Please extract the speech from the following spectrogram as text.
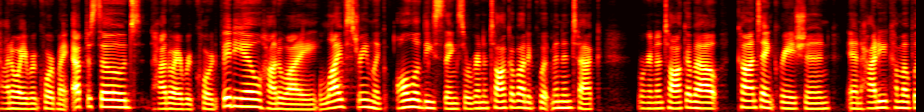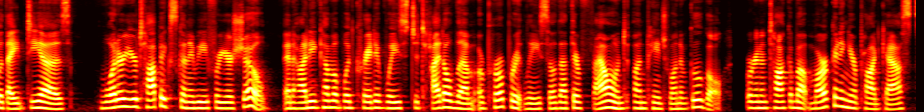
How do I record my episodes? How do I record video? How do I live stream? Like all of these things. So, we're going to talk about equipment and tech. We're going to talk about content creation and how do you come up with ideas? What are your topics going to be for your show? And how do you come up with creative ways to title them appropriately so that they're found on page one of Google? We're going to talk about marketing your podcast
